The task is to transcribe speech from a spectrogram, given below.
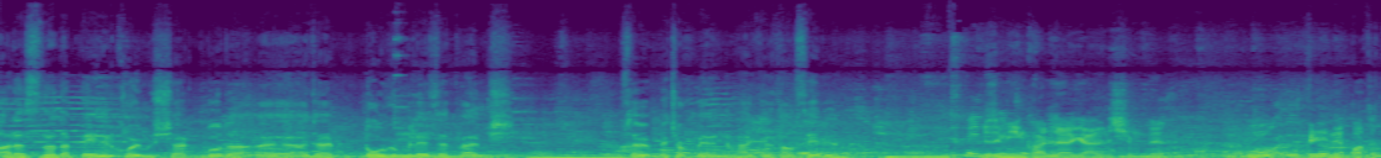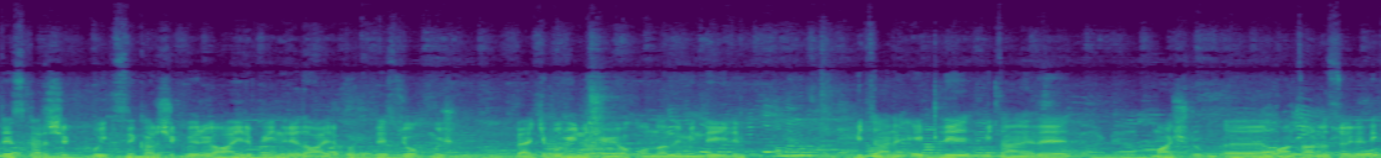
arasına da peynir koymuşlar. Bu da e, acayip dolgun bir lezzet vermiş. Bu sebeple çok beğendim. Herkese tavsiye ediyorum. Bizim hinkaliler geldi şimdi. Bu peynir patates karışık. Bu ikisini karışık veriyor. Ayrı peynir ya da ayrı patates yokmuş. Belki bugün için yok. Ondan emin değilim. Bir tane etli, bir tane de mushroom, e, mantarlı söyledik.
